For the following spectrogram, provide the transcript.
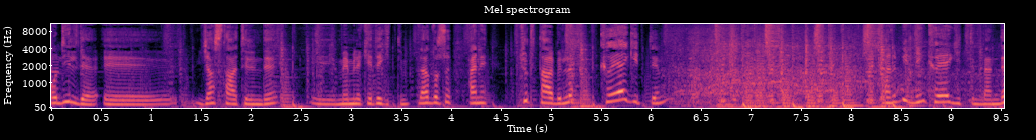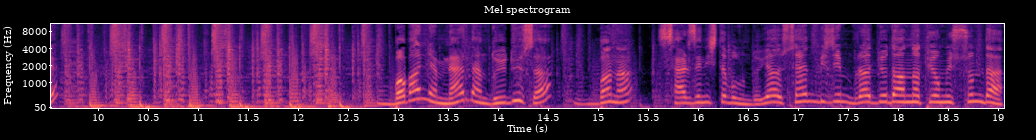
O değil de e, yaz tatilinde e, memlekete gittim. Daha doğrusu hani Türk tabirle köye gittim. Hani bildiğin köye gittim ben de. Babaannem nereden duyduysa bana serzenişte bulundu. Ya sen bizim radyoda anlatıyormuşsun da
